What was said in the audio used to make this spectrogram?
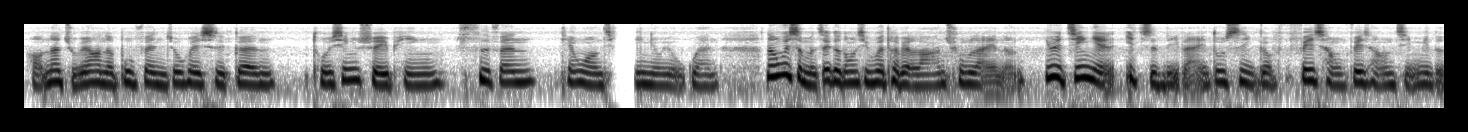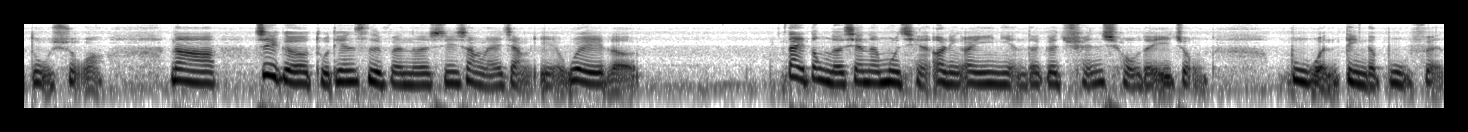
好，那主要的部分就会是跟土星水平四分天王金牛有关。那为什么这个东西会特别拉出来呢？因为今年一直以来都是一个非常非常紧密的度数啊。那这个土天四分呢，实际上来讲也为了带动了现在目前二零二一年的一个全球的一种不稳定的部分。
